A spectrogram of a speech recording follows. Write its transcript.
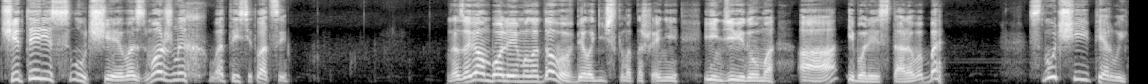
четыре случая, возможных в этой ситуации. Назовем более молодого в биологическом отношении индивидуума А и более старого Б. Случай первый.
